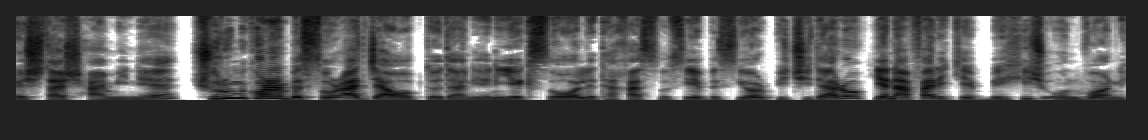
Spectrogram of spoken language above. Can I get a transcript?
رشتش همینه شروع می‌کنن به سرعت جواب دادن. یعنی یک سوال تخصصی بسیار پیچیده رو یه نفری که به هیچ عنوان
